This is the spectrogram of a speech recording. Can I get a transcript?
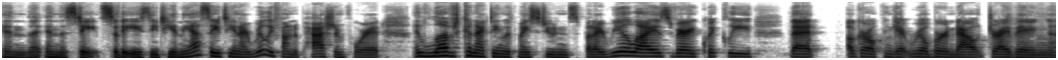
in the in the states, so the ACT and the SAT. And I really found a passion for it. I loved connecting with my students, but I realized very quickly that a girl can get real burned out driving,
